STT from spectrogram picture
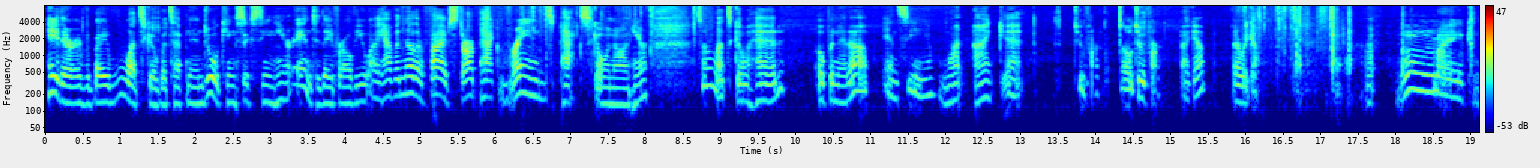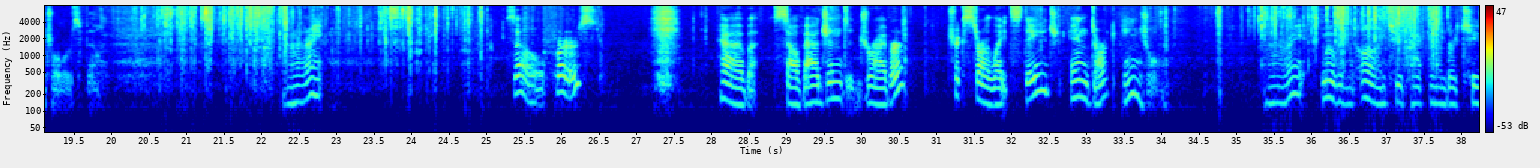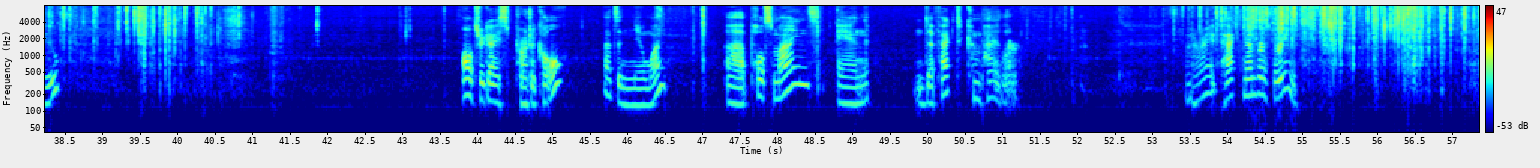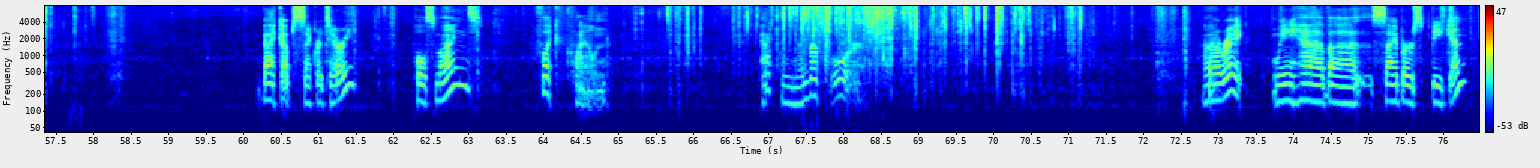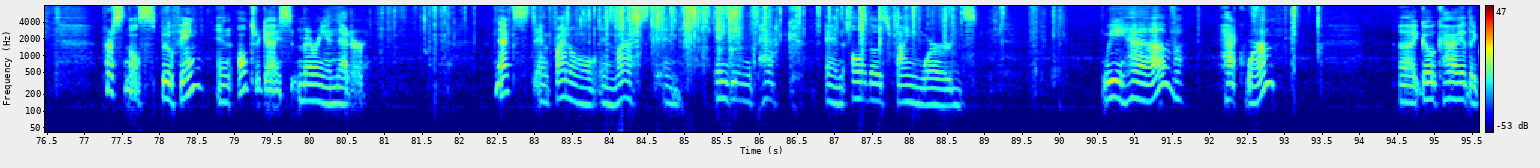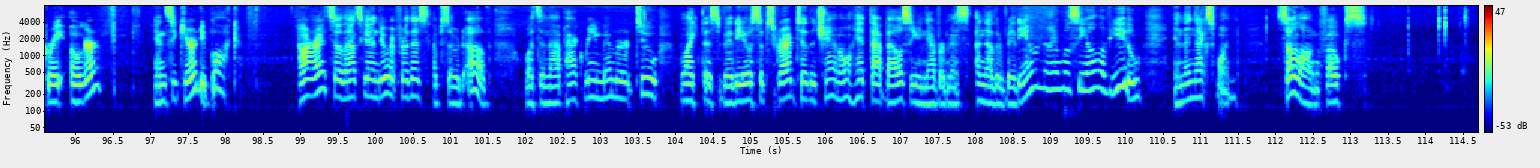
Hey there everybody, what's good, what's happening? Duel King 16 here, and today for all of you I have another 5 star pack Vrains packs going on here. So let's go ahead, open it up, and see what I get. Too far, oh too far. Back up, there we go. Uh, my controllers fell. Alright. So, first, have Salvagent Driver, Trickstar Light Stage, and Dark Angel. Alright, moving on to pack number two. Altergeist Protocol, that's a new one. Uh, Pulse Mines, and Defect Compiler. Alright, pack number three. Backup Secretary, Pulse Mines, Flick Clown. Pack number four. Alright, we have uh, Cyberse Beacon, Personal Spoofing, and Altergeist Marionetter. Next and final and last and ending pack and all those fine words we have Hackworm, uh, Gokai the Great Ogre, and Security Block. Alright, so that's going to do it for this episode of What's in That Pack. Remember to like this video, subscribe to the channel, hit that bell so you never miss another video, and I will see all of you in the next one. So long, folks.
